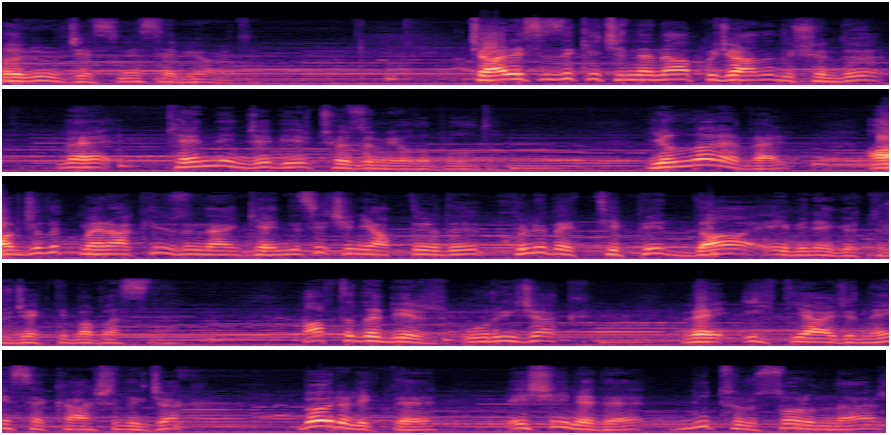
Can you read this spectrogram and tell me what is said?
ölürcesine seviyordu. Çaresizlik içinde ne yapacağını düşündü ve kendince bir çözüm yolu buldu. Yıllar evvel avcılık merakı yüzünden kendisi için yaptırdığı kulübe tipi dağ evine götürecekti babasını. Haftada bir uğrayacak ve ihtiyacı neyse karşılayacak. Böylelikle eşiyle de bu tür sorunlar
